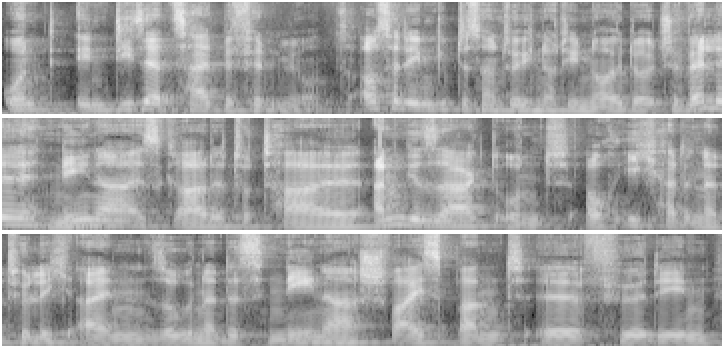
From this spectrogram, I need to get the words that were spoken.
Und in dieser Zeit befinden wir uns. Außerdem gibt es natürlich noch die neue Deutsche Welle. Nena ist gerade total angesagt und auch ich hatte natürlich ein sogenanntes Nena-Schweißband äh, für den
